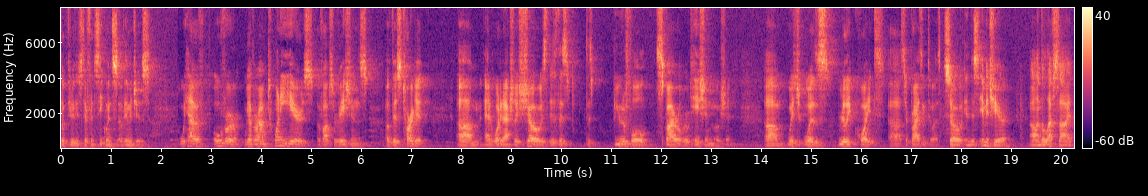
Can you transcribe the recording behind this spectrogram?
look through these different sequence of images. We have over we have around 20 years of observations of this target um, and what it actually shows is this, this beautiful spiral rotation motion, um, which was really quite uh, surprising to us. So in this image here, uh, on the left side,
